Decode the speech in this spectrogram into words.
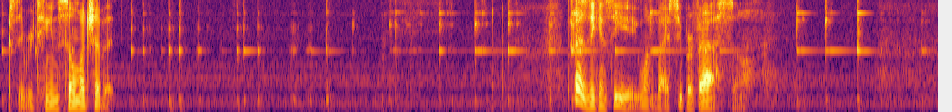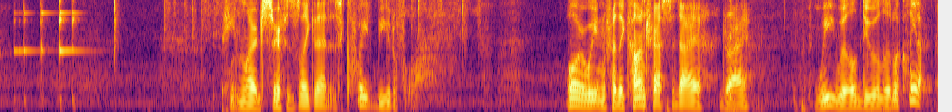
because they retain so much of it. But as you can see, it went by super fast, so. Painting large surfaces like that is quite beautiful. While we're waiting for the contrast to die, dry, we will do a little cleanup.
